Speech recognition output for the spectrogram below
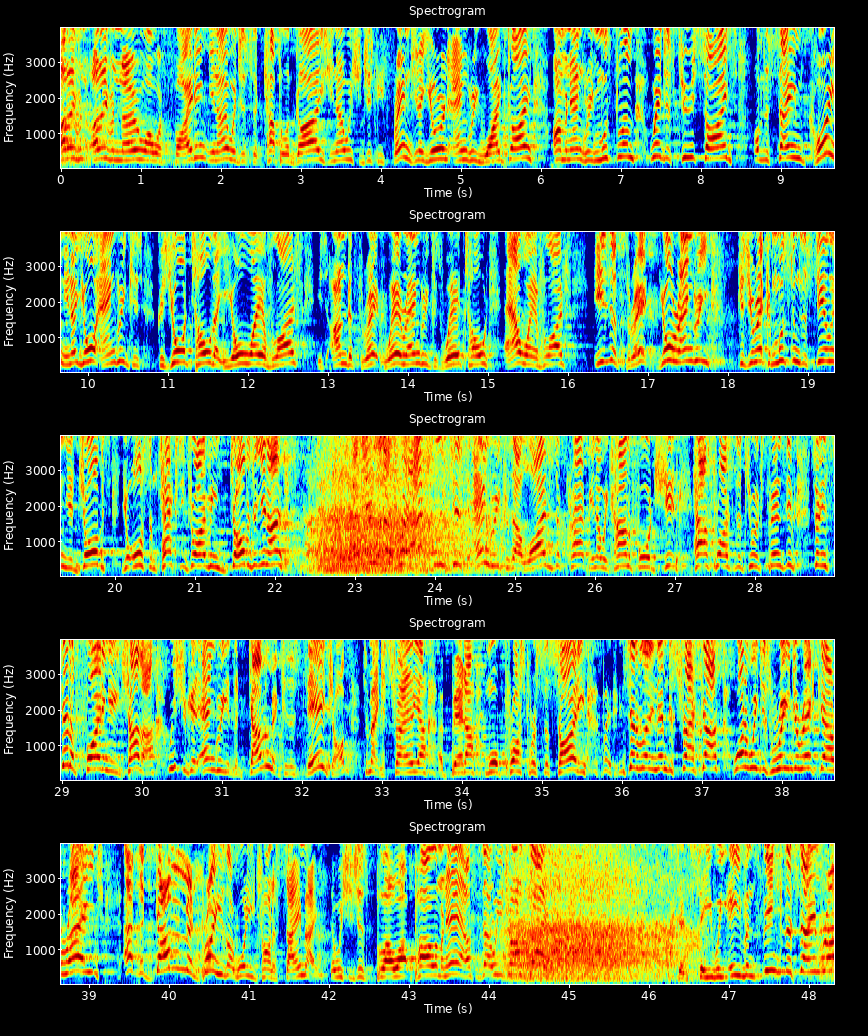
I don't even I don't even know why we're fighting. You know, we're just a couple of guys. You know, we should just be friends. You know, you're an angry white guy. I'm an angry Muslim. We're just two sides of the same coin. You know, you're angry because because you're told that your way of life is under threat. We're angry because we're told our way of life is a threat. You're angry because you reckon Muslims are stealing your jobs, your awesome taxi driving jobs, you know. At the end of the day, we're actually just angry because our lives are crap, you know, we can't afford shit, house prices are too expensive. So instead of fighting each other, we should get angry at the government because it's their job to make Australia a better, more prosperous society. But instead of letting them distract us, why don't we just redirect our rage at the government? Bro, he's like, what are you trying to say, mate? That we should just blow up Parliament House? Is that what you're trying to say? I said, see, we even think the same, bro.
